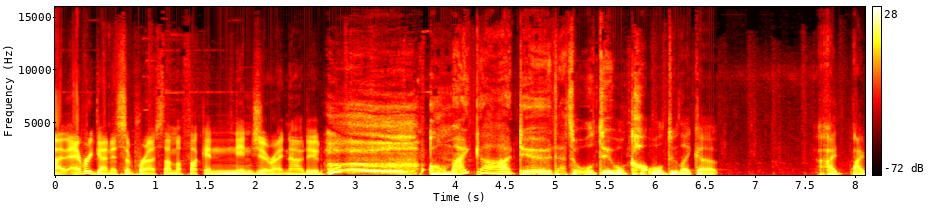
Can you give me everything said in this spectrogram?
I, every gun is suppressed. I'm a fucking ninja right now, dude. oh my god, dude. That's what we'll do. We'll call. We'll do like a. I I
